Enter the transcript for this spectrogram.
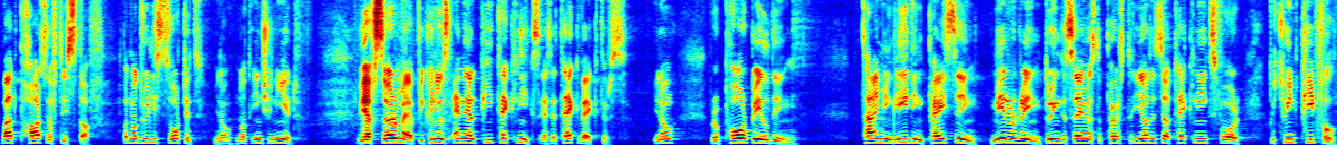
about parts of this stuff, but not really sorted, you know, not engineered. We have SIRMAP. We can use NLP techniques as attack vectors, you know, rapport building, timing, leading, pacing, mirroring, doing the same as the person. You know, these are techniques for between people.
